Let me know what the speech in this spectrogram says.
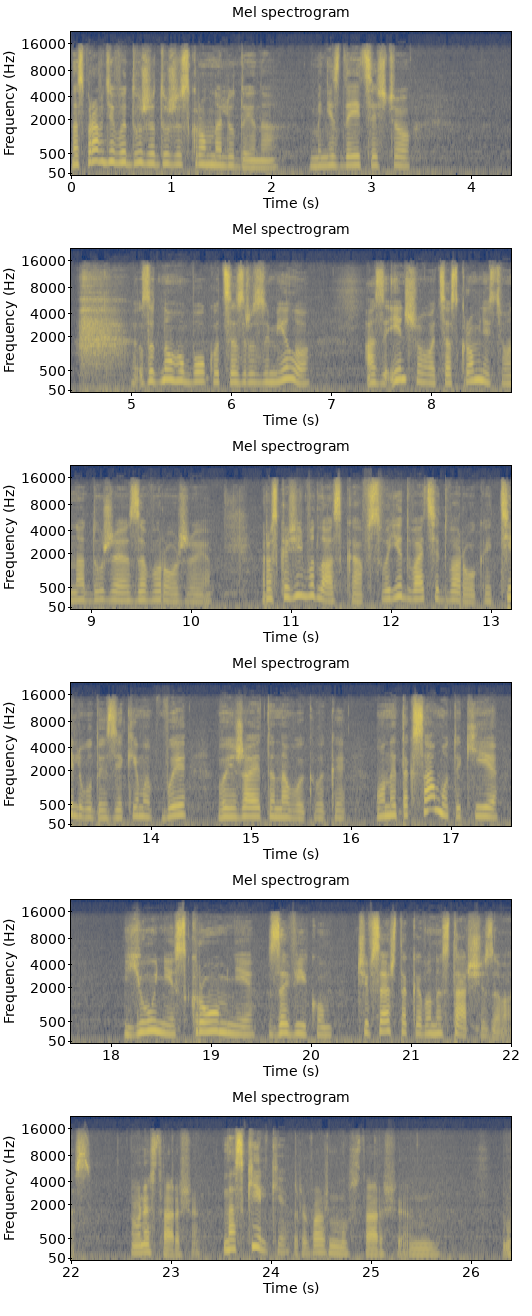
Насправді ви дуже дуже скромна людина. Мені здається, що з одного боку це зрозуміло, а з іншого ця скромність вона дуже заворожує. Розкажіть, будь ласка, в свої 22 роки ті люди, з якими ви виїжджаєте на виклики, вони так само такі юні, скромні за віком, чи все ж таки вони старші за вас? Вони старші. Наскільки? Переважно старші. Ну,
